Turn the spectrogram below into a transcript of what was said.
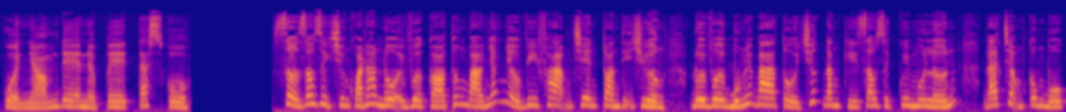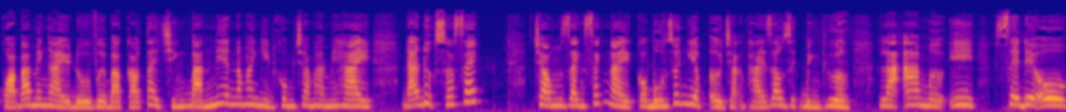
của nhóm DNP Tasco. Sở Giao dịch Chứng khoán Hà Nội vừa có thông báo nhắc nhở vi phạm trên toàn thị trường đối với 43 tổ chức đăng ký giao dịch quy mô lớn, đã chậm công bố quá 30 ngày đối với báo cáo tài chính bán niên năm 2022 đã được soát xét trong danh sách này có 4 doanh nghiệp ở trạng thái giao dịch bình thường là AMI, CDO,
